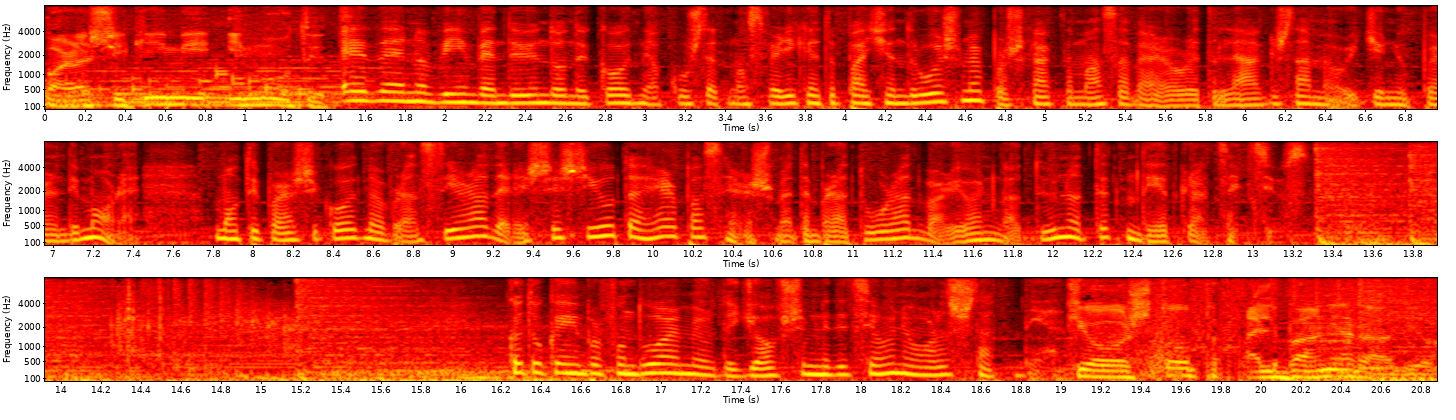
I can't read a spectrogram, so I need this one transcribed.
Parashikimi i motit. Edhe në vijim vendi ynë do ndikohet nga kushte atmosferike të paqëndrueshme për shkak të masave ajrore të lagështa me origjinë jugperëndimore. Moti parashikohet me vranësira dhe reshje shiu të herëpashershme. Temperaturat variojnë nga 2 në 18 gradë Celsius. Këtu kemi përfunduar, mirudëgjofshim në edicionin e orës shtatëmbëdhjetë. Kjo është Top Albania Radio.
